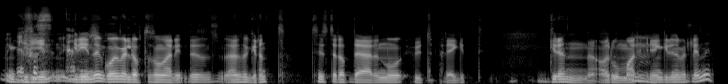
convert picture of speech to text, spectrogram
Får- går jo veldig ofte sånn her, det, er jo så grønt. Syns dere at det er noe utpreget grønne aromaer Mm. i en grünerveltliner?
